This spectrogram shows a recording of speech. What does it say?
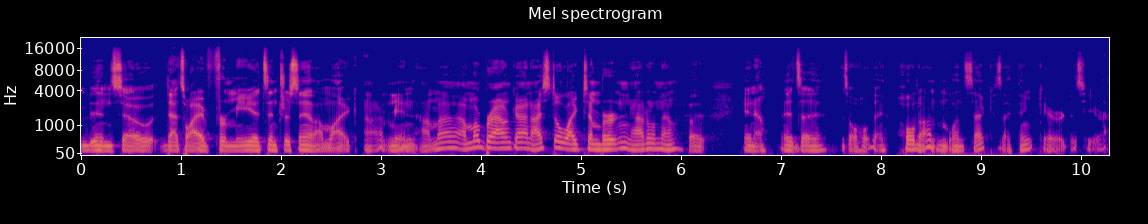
and so that's why for me it's interesting. I'm like, I mean, I'm a I'm a brown guy and I still like Tim Burton. I don't know, but you know, it's a it's a whole thing. Hold on one sec, because I think Garrett is here.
